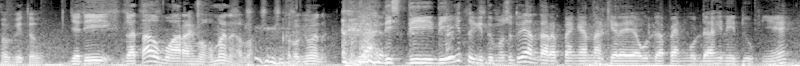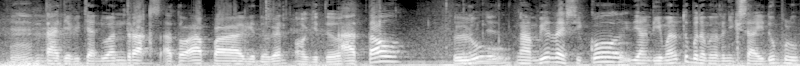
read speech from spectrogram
Oh gitu. Jadi nggak tahu mau arah mau ke mana apa? Apa gimana? ya di, di, di itu gitu maksudnya antara pengen akhirnya ya udah pengen ngudahin hidupnya Hmm. entah dia kecanduan drugs atau apa gitu kan Oh gitu. atau lu ngambil resiko yang di mana tuh benar-benar nyiksa hidup lu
